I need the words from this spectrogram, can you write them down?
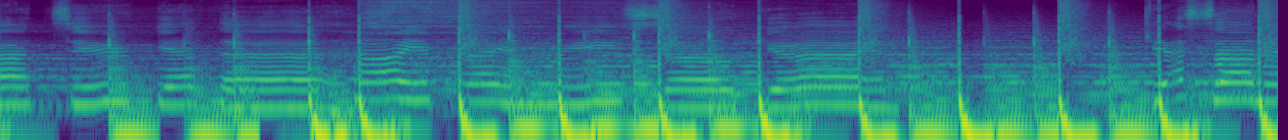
not together. How you're playing me so good? Guess I.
